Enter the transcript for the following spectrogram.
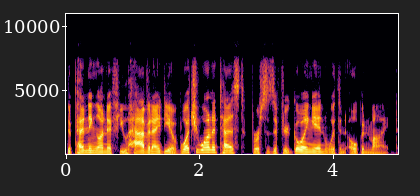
depending on if you have an idea of what you want to test versus if you're going in with an open mind.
